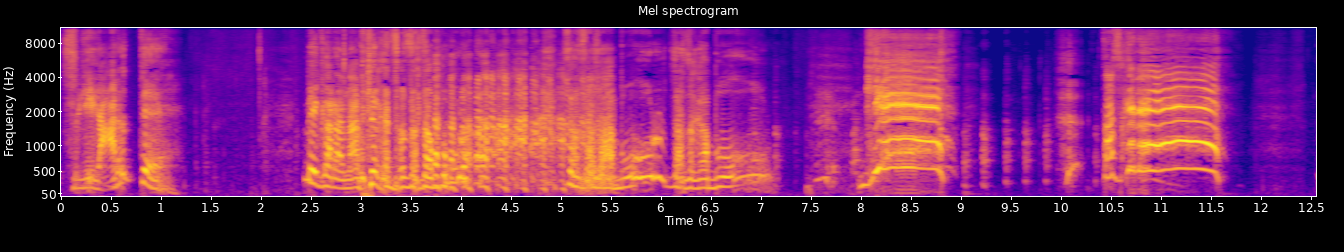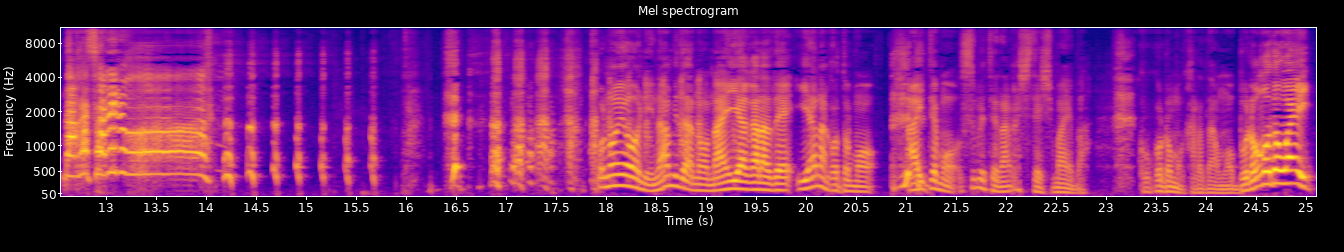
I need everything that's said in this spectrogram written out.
次があるって。目から涙がザザザボール。ザザザボール、ザザガボール。ゲー助けてー流されるー このように涙のナイアガラで嫌なことも相手も全て流してしまえば、心も体もブロードウェイ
